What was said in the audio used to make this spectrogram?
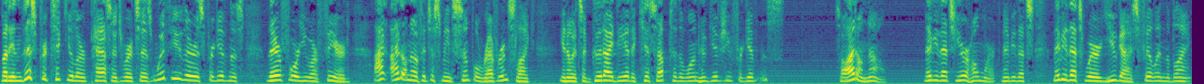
But in this particular passage where it says, With you there is forgiveness, therefore you are feared, I, I don't know if it just means simple reverence, like, you know, it's a good idea to kiss up to the one who gives you forgiveness. So I don't know. Maybe that's your homework. Maybe that's maybe that's where you guys fill in the blank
